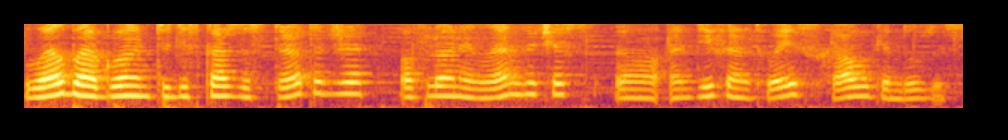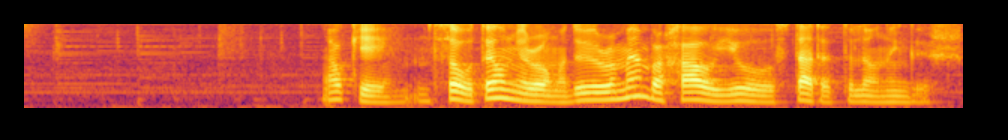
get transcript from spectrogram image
Well, we are going to discuss the strategy of learning languages uh, and different ways how we can do this. Okay, so tell me, Roma, do you remember how you started to learn English?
